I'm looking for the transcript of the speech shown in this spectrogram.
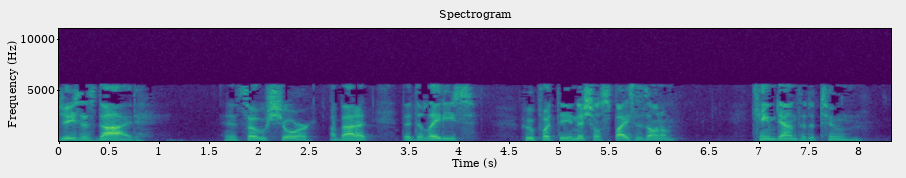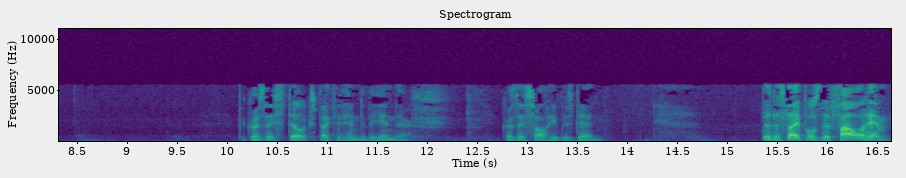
Jesus died, and it's so sure about it that the ladies who put the initial spices on him came down to the tomb because they still expected him to be in there because they saw he was dead. The disciples that followed him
